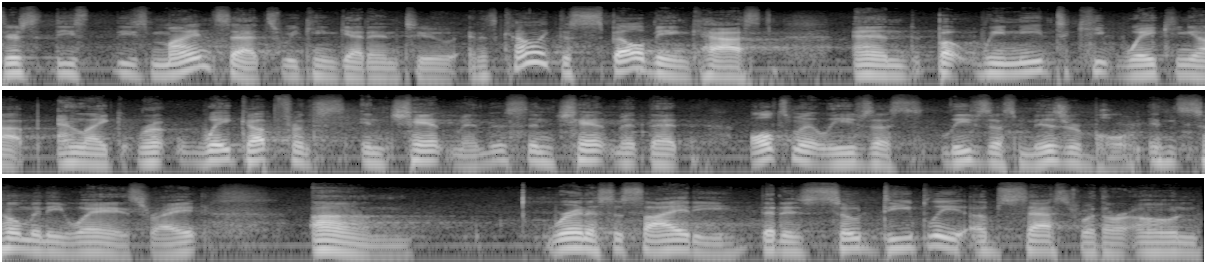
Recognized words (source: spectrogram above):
There's these these mindsets we can get into, and it's kind of like the spell being cast and but we need to keep waking up and like wake up from this enchantment this enchantment that ultimately leaves us leaves us miserable in so many ways right? Um, we're in a society that is so deeply obsessed with our own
